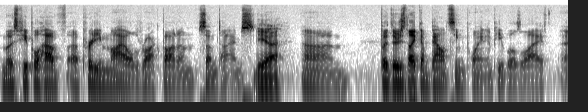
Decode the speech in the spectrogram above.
most people have a pretty mild rock bottom sometimes. Yeah, Um, but there's like a bouncing point in people's life. Uh,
